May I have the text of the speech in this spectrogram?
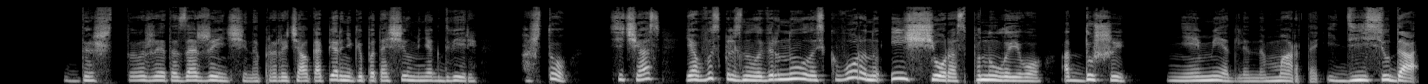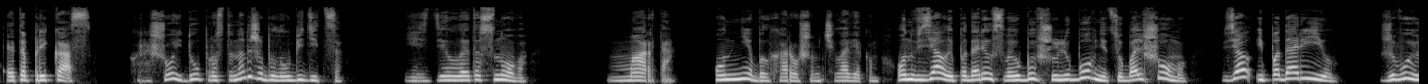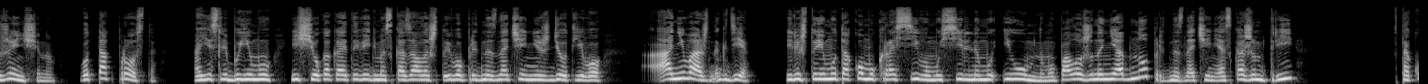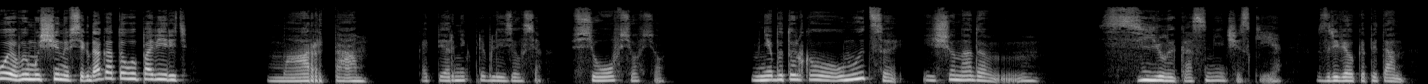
«Да что же это за женщина?» — прорычал Коперник и потащил меня к двери. «А что? Сейчас я выскользнула, вернулась к ворону и еще раз пнула его от души. «Немедленно, Марта, иди сюда, это приказ!» «Хорошо, иду, просто надо же было убедиться». Я сделала это снова. «Марта!» Он не был хорошим человеком. Он взял и подарил свою бывшую любовницу большому. Взял и подарил. Живую женщину. Вот так просто. А если бы ему еще какая-то ведьма сказала, что его предназначение ждет его, а неважно где, или что ему такому красивому, сильному и умному положено не одно предназначение, а, скажем, три, в такое вы, мужчины, всегда готовы поверить. «Марта!» — Коперник приблизился. «Все, все, все. Мне бы только умыться, еще надо...» «Силы космические!» — взревел капитан.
